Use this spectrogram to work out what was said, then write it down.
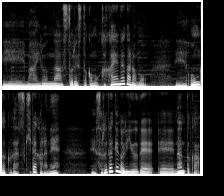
えー、まあいろんなストレスとかも抱えながらも、えー、音楽が好きだからね、えー、それだけの理由で、えー、なんとか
